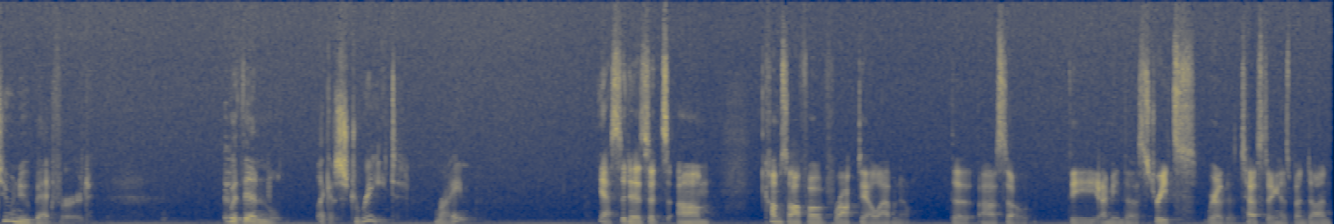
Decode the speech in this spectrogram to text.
to New Bedford, within like a street, right? yes, it is. It's um, comes off of Rockdale Avenue. The uh, so the I mean the streets where the testing has been done,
